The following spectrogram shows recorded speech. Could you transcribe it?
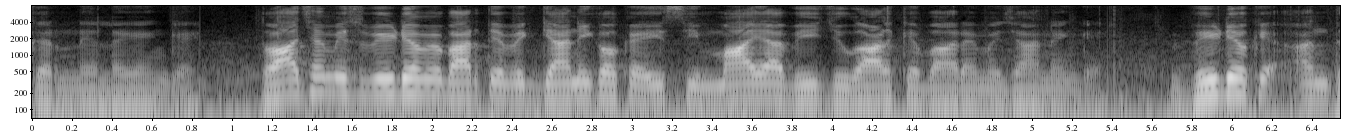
करने लगेंगे। तो आज हम इस वीडियो में भारतीय वैज्ञानिकों के इसी मायावी जुगाड़ के बारे में जानेंगे। वीडियो के अंत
